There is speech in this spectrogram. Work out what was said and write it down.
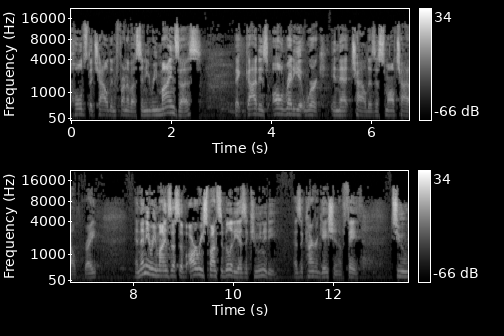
holds the child in front of us and he reminds us that God is already at work in that child as a small child, right? And then he reminds us of our responsibility as a community, as a congregation of faith, to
